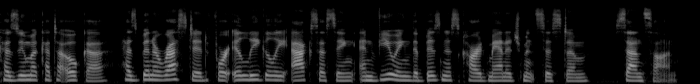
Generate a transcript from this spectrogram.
Kazuma Kataoka, has been arrested for illegally accessing and viewing the business card management system, Sansan.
